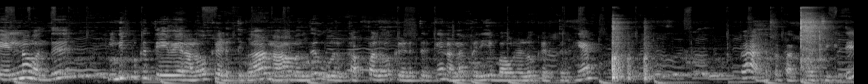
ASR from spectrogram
வெள்ளம் வந்து இனிப்புக்கு தேவையான அளவுக்கு எடுத்துக்கலாம். நான் வந்து ஒரு கப் அளவுக்கு எடுத்திருக்கேன். நல்லா பெரிய பவுல் அளவுக்கு எடுத்திருக்கேன். இப்போ அடுப்பை பற்ற வச்சுக்கிட்டு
